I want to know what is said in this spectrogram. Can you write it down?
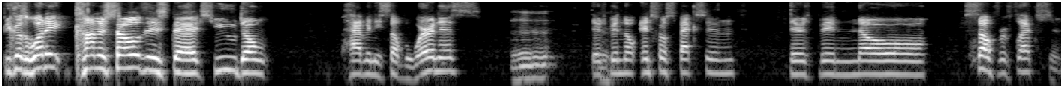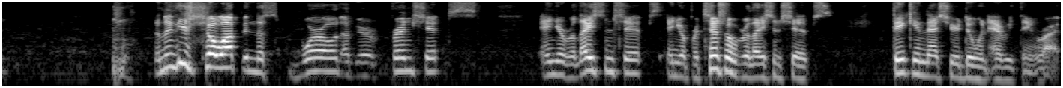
because what it kind of shows is that you don't have any self awareness. Mhm. There's been no introspection. There's been no self reflection. and then you show up in this world of your friendships and your relationships and your potential relationships thinking that you're doing everything right.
